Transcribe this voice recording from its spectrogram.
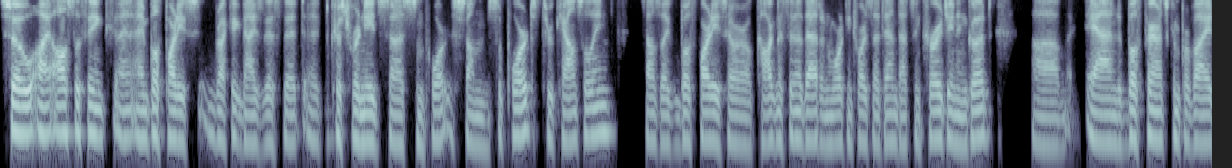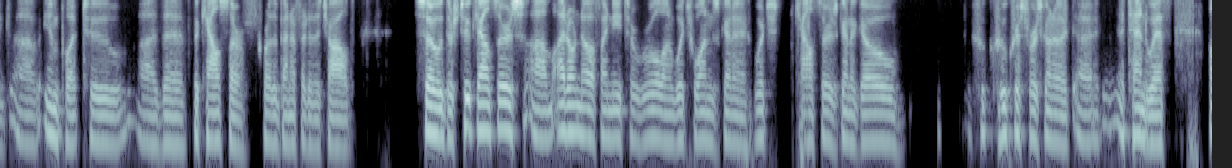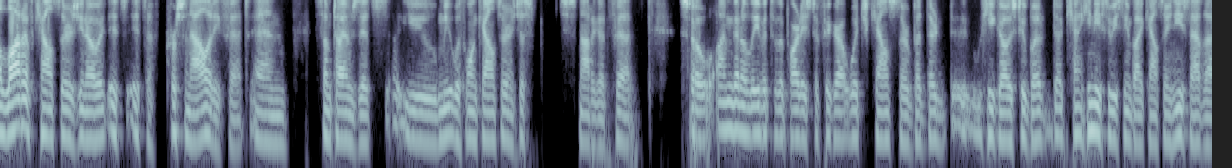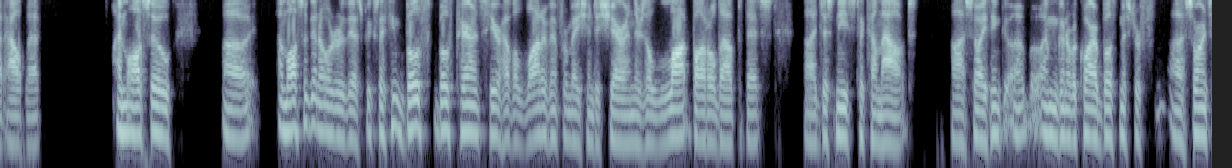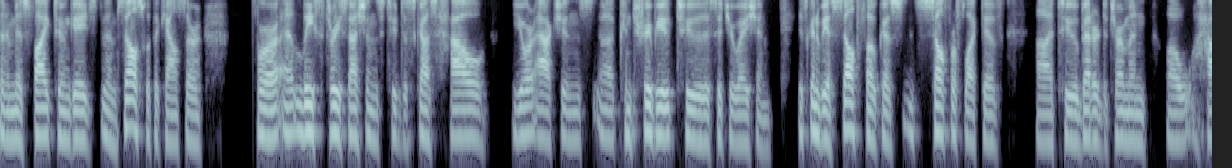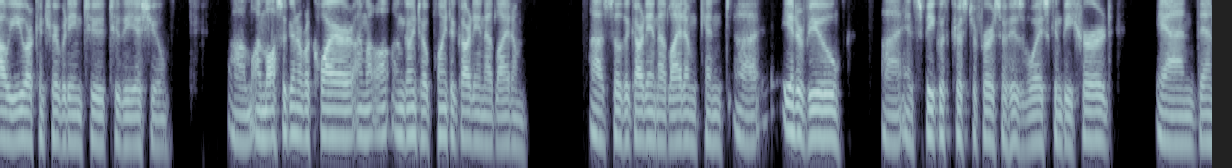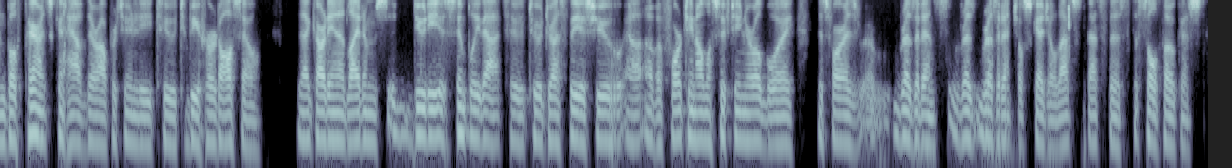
So I also think, and, and both parties recognize this, that uh, Christopher needs uh, support, some support through counseling. Sounds like both parties are cognizant of that and working towards that end. That's encouraging and good. Um, and both parents can provide uh, input to uh, the the counselor for the benefit of the child. So there's two counselors. Um, I don't know if I need to rule on which one's gonna, which counselor is gonna go, who, who Christopher is going to uh, attend with. A lot of counselors, you know, it, it's it's a personality fit, and sometimes it's you meet with one counselor and it's just it's not a good fit. So I'm going to leave it to the parties to figure out which counselor, but there he goes to, but he needs to be seen by a counselor. He needs to have that outlet. I'm also, uh, I'm also going to order this because I think both both parents here have a lot of information to share, and there's a lot bottled up that's uh, just needs to come out. Uh, so I think uh, I'm going to require both Mr. F- uh, Sorensen and Ms. Fike to engage themselves with the counselor for at least three sessions to discuss how your actions uh, contribute to the situation. It's going to be a self focus, self reflective uh, to better determine uh, how you are contributing to, to the issue. Um, I'm also going to require, I'm, I'm going to appoint a guardian ad litem. Uh, so the guardian ad litem can uh, interview uh, and speak with Christopher so his voice can be heard. And then both parents can have their opportunity to, to be heard also that guardian ad litem's duty is simply that to to address the issue uh, of a 14 almost 15 year old boy as far as residence res, residential schedule that's that's the the sole focus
